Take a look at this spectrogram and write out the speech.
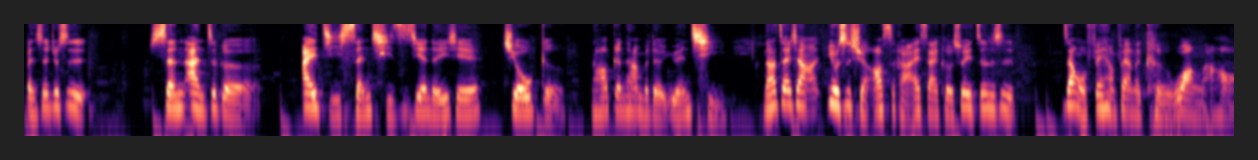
本身就是深谙这个埃及神祇之间的一些。纠葛，然后跟他们的缘起，然后再这样又是选奥斯卡艾塞克，所以真的是让我非常非常的渴望了哈。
